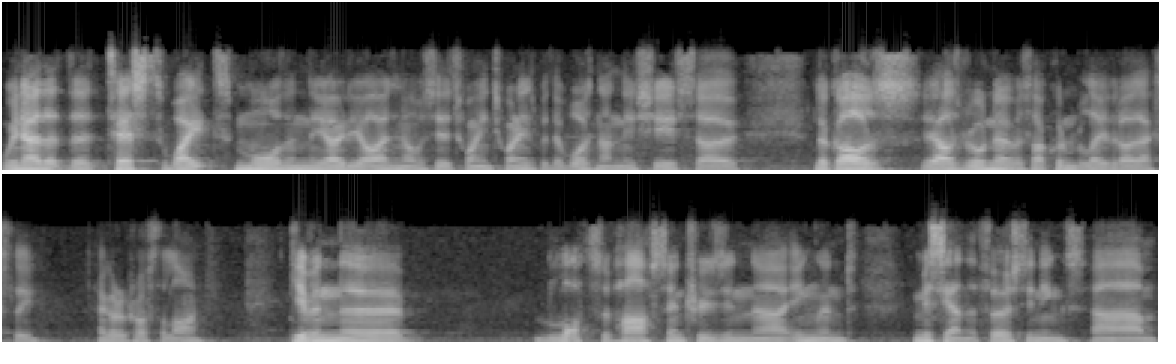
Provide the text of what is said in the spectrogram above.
we know that the test weights more than the ODIs and obviously the 2020s, but there was none this year. So, look, I was yeah, I was real nervous. I couldn't believe that I actually I got across the line. Given the lots of half centuries in uh, England, missing out in the first innings, um,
